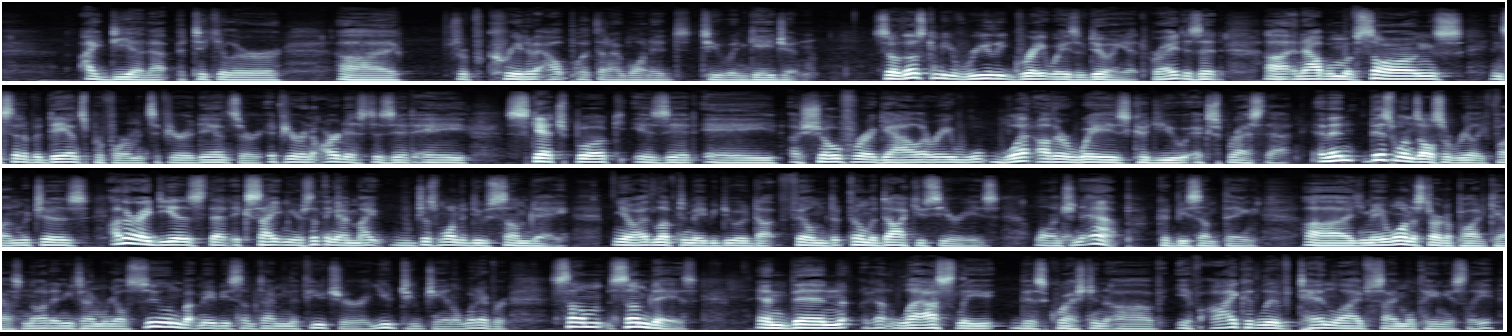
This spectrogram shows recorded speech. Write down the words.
idea, that particular uh, sort of creative output that I wanted to engage in. So those can be really great ways of doing it, right? Is it uh, an album of songs instead of a dance performance if you're a dancer? If you're an artist, is it a sketchbook? Is it a, a show for a gallery? W- what other ways could you express that? And then this one's also really fun, which is other ideas that excite me or something I might just want to do someday. You know, I'd love to maybe do a do- film film a docu series, launch an app, could be something. Uh, you may want to start a podcast, not anytime real soon, but maybe sometime in the future, a YouTube channel, whatever. Some some days. And then lastly, this question of if I could live 10 lives simultaneously,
